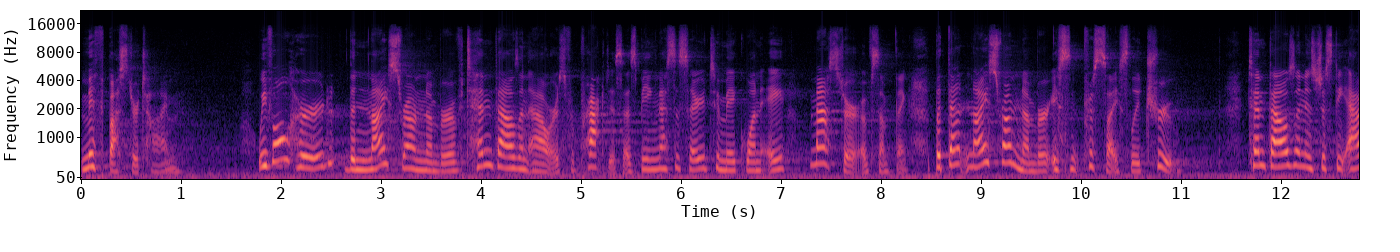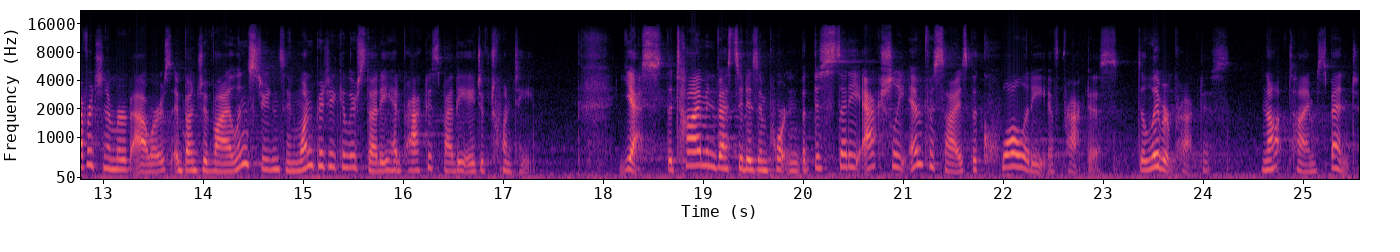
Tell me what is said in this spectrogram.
Mythbuster time. We've all heard the nice round number of 10,000 hours for practice as being necessary to make one a master of something, but that nice round number isn't precisely true. 10,000 is just the average number of hours a bunch of violin students in one particular study had practiced by the age of 20. Yes, the time invested is important, but this study actually emphasized the quality of practice, deliberate practice, not time spent.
